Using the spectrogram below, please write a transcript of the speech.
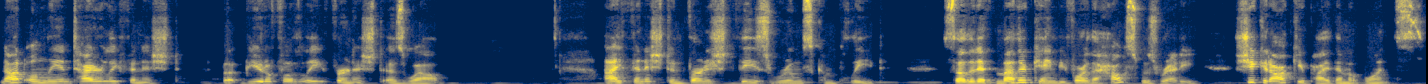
not only entirely finished, but beautifully furnished as well. I finished and furnished these rooms complete, so that if mother came before the house was ready, she could occupy them at once.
